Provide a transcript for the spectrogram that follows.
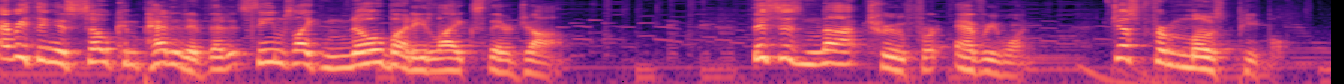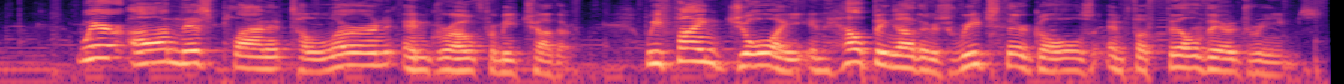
Everything is so competitive that it seems like nobody likes their job. This is not true for everyone, just for most people. We're on this planet to learn and grow from each other. We find joy in helping others reach their goals and fulfill their dreams.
